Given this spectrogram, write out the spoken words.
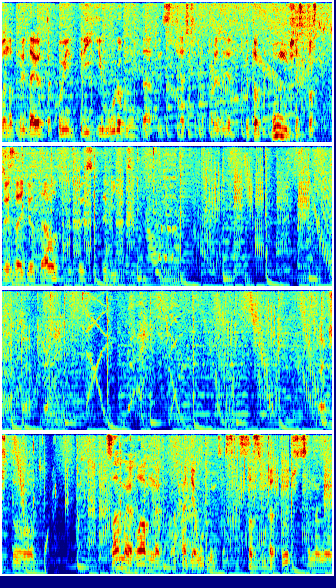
она придает такой интриги уровню, да, то есть сейчас что-то произойдет, какой-то бум сейчас просто произойдет, да, вот, то есть это видите. Так что самое главное, проходя уровень, сосредоточиться на нем.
